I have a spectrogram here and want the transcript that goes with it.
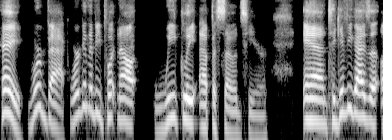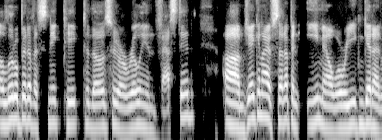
hey, we're back. We're going to be putting out weekly episodes here, and to give you guys a, a little bit of a sneak peek to those who are really invested. Um, Jake and I have set up an email where you can get a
